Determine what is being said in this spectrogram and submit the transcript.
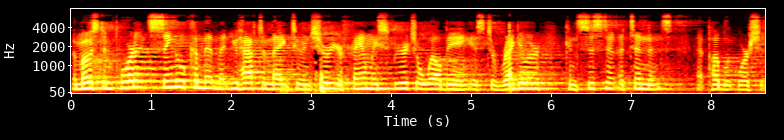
The most important single commitment you have to make to ensure your family's spiritual well being is to regular, consistent attendance at public worship.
